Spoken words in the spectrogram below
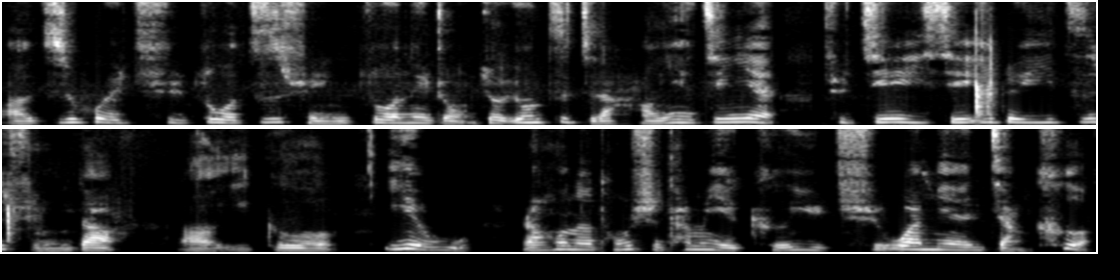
啊，机会去做咨询，做那种就用自己的行业经验去接一些一对一咨询的呃一个业务，然后呢，同时他们也可以去外面讲课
